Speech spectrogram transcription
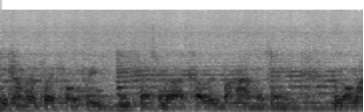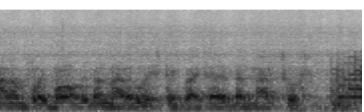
We come in and play full three defense with our covers behind us, and we're going up and play ball. It doesn't matter who they stick right there. It doesn't matter to us.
